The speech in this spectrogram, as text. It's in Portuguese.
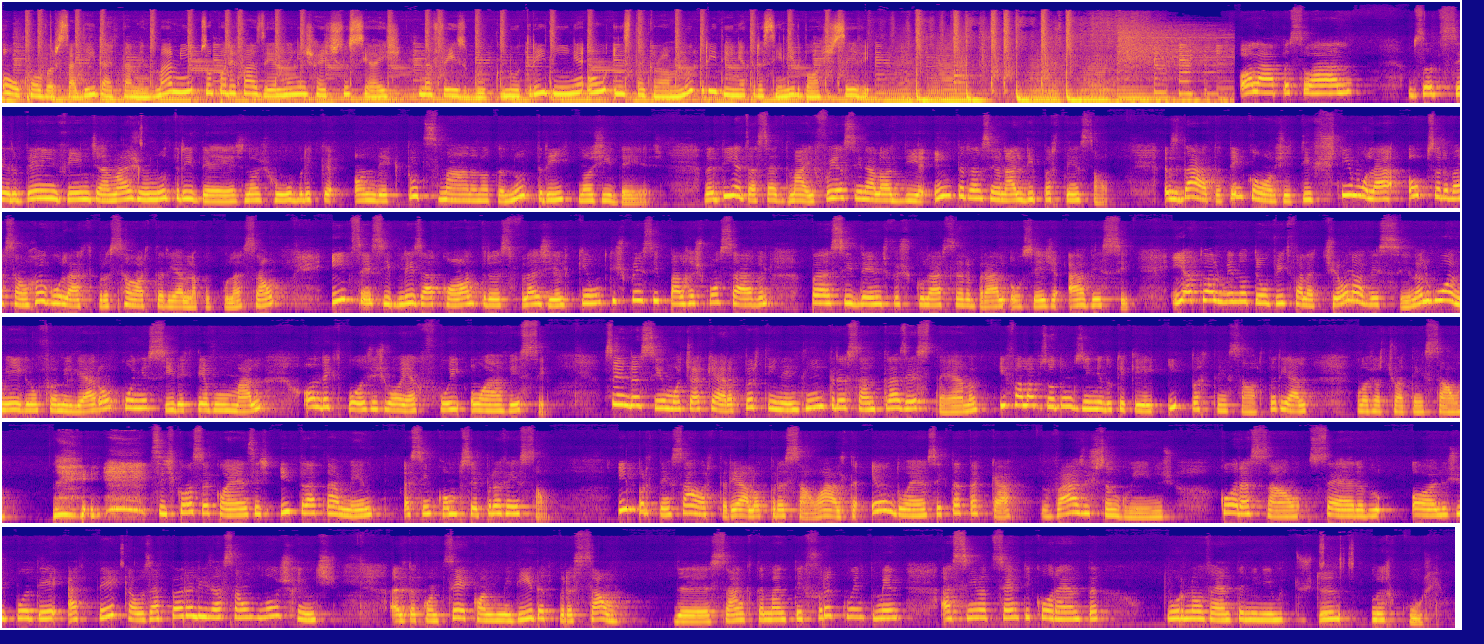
ou conversar diretamente comigo, você pode fazê-lo nas redes sociais, na Facebook Nutridinha ou Instagram Nutridinha tracinho de Bosch CV. Olá pessoal, de ser bem-vindos a mais um Nutri Ideias, nossa rubrica onde é que toda semana nós nutri nossas ideias. No dia 17 de maio foi assinalado o Dia Internacional de Hipertensão. As data tem como objetivo estimular a observação regular de pressão arterial na população e de sensibilizar contra esse flagelo que é um dos principais responsáveis para acidente vascular cerebral, ou seja, AVC. E atualmente não tenho ouvido falar de um AVC, em algum amigo, um familiar ou um conhecido que teve um mal, onde é que depois foi um AVC. Sendo assim, achei que era pertinente e interessante trazer esse tema e falar de um pouquinho do que é hipertensão arterial, nós já temos atenção, suas consequências e tratamento, assim como ser prevenção. Hipertensão arterial ou pressão alta é uma doença que ataca vasos sanguíneos, coração, cérebro, olhos e pode até causar paralisação nos rins. Ela acontecer quando medida de pressão de sangue também ter frequentemente acima de 140 por 90 milímetros de mercúrio.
